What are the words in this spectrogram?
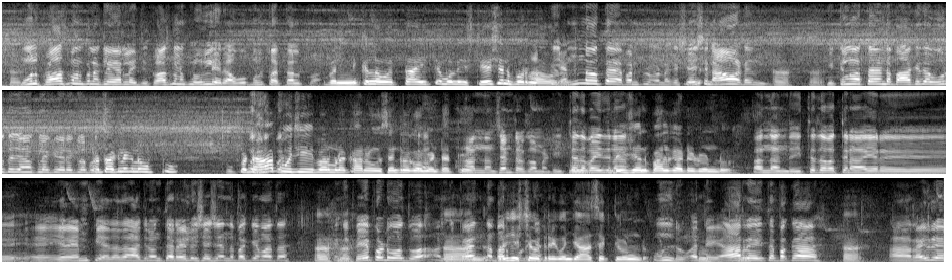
ಹಾಂ. ಮೂಲ ಕ್ರಾಸ್ ಮಾಡ್ಕೊಳಕ್ಲೆ ಏರ್ಲ ಇದ್ದು ಕ್ರಾಸ್ ಮಾಡ್ಕೊಂಡು ಉಳ್ಳೇರು ಅವು ಮುಲ್ಪ ತಲ್ಪ. ಬನ್ ಒತ್ತಾಯ ಐತೆ ಮೂಲ ಸ್ಟೇಷನ್ ಪೂರ್ಲ ಅವಳು ಎನ್ನ ಒತ್ತಾಯ ಪನ್ಪುಣ ಸ್ಟೇಷನ್ ಆವಾಡ ಇಕ್ಕಲ ಒತ್ತಾಯ ಬಾಕಿದ ಊರ್ದ ಅಕ್ಲೆಲ್ಲ ಉಪ್ಪು. ಬಟ್ ಆ ಪೂಜಿ ಪರ್ಮಣ ಕಾರು ಸೆಂಟ್ರಲ್ ಗೌರ್ಮೆಂಟ್ ಅತ್ತೆ. ಅಂದಂದು ಸೆಂಟ್ರಲ್ ಗೌರ್ಮೆಂಟ್ ಇತ್ತದ ಬೈದಿನ ಡಿವಿಷನ್ ಪಾಲ್ಘಾಟಡ್ ಉಂಡು. ಅಂದಂದು ಇತ್ತದ ಹೊತ್ತಿನ ಏರ್ ಎಂ ಪಿ ಅದ ಅದನ್ನ ರೈಲ್ವೆ ಸ್ಟೇಷನ್ ಬಗ್ಗೆ ಮಾತ ಪೇಪರ್ ಓದುವ ಅಂತ ಪ್ರಯತ್ನ ಬರ್- ಬ್ರಿಜೇಶ್ ಚೌಟ್ರಿಗೆ ಒಂಜಿ ಆಸಕ್ತಿ ಉಂಡು. ಉಂಡು ಅತ್ತೆ ಆರು ಇತ್ತ ಪಕ್ಕ ಆ ರೈಲ್ವೆ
